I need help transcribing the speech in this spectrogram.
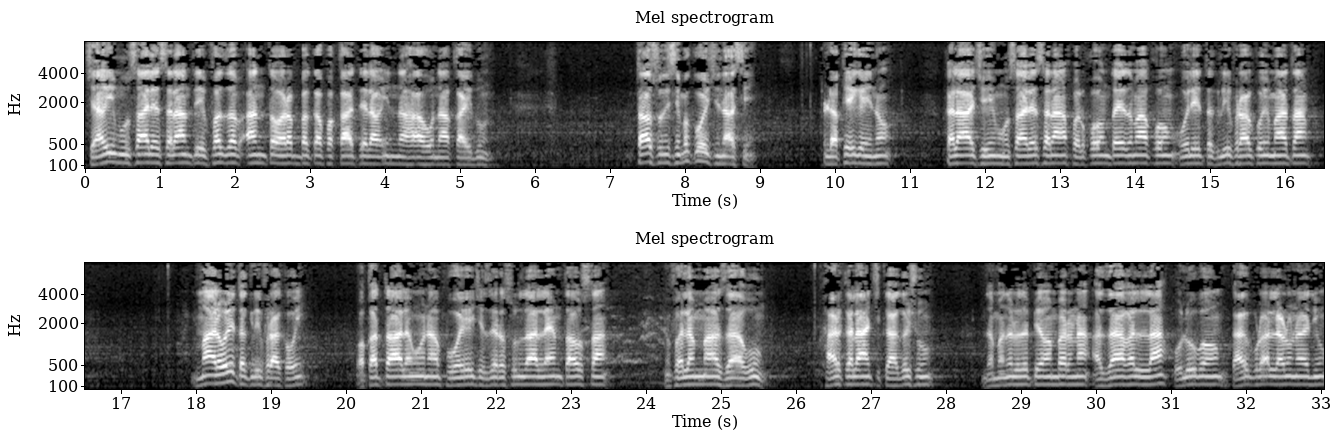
چاغي موسی علی السلام ته فذب انت وربک فقاتل انها هنا قائدون تاسو دې سم کوی چې ناسي لقیږي نو کلا چې موسی علی السلام خپل قوم ته زما قوم ولې تکلیف را کوي ماته مال ولې تکلیف را کوي وقد تعلمون پوهی چې رسول الله علیم تاسو ته فلما زاغو هر کلا چې کاږ شو د منلو د پیغمبر نه ازاغ الله قلوبهم کاګړه لړونه دیو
